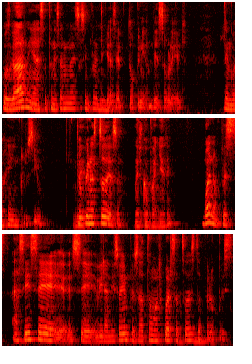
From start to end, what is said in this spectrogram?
juzgar ni a satanizar ni nada de esto, simplemente Mm. quiero saber tu opinión de sobre el lenguaje inclusivo. ¿Qué De- opinas tú de eso? ¿Del compañero? Bueno, pues así se, se viralizó y empezó a tomar fuerza todo esto, pero pues,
